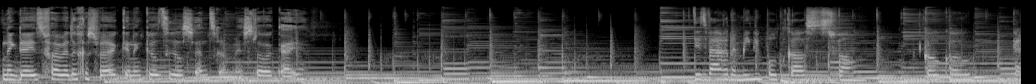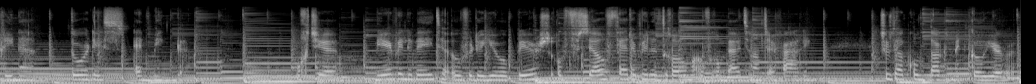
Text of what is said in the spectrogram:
en ik deed vrijwilligerswerk in een cultureel centrum in Slowakije. Dit waren de mini-podcasts van Coco, Carina, Doordis en Minke. Mocht je meer willen weten over de Europeers of zelf verder willen dromen over een buitenlandervaring, zoek dan contact met Go Europe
